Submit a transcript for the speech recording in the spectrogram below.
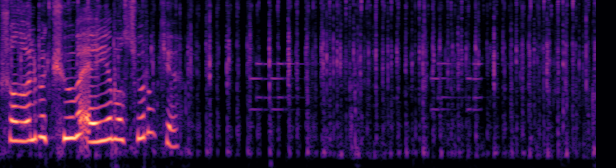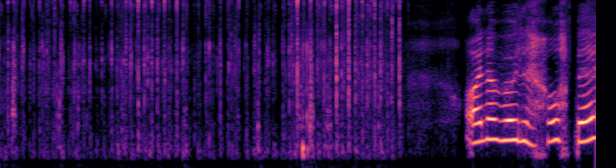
Şu an öyle bir Q ve E'ye basıyorum ki. Aynen böyle. Oh be.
